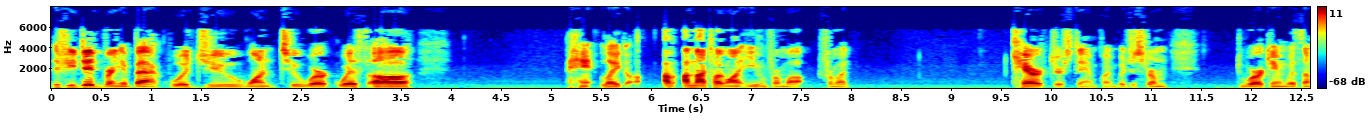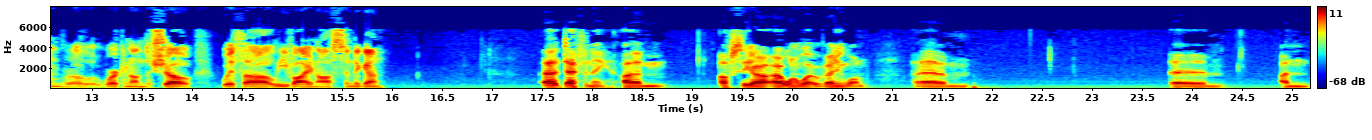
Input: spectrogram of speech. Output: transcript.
if you did bring it back, would you want to work with uh, ha- like I'm, I'm not talking about even from a from a character standpoint, but just from working with them, uh, working on the show with uh, Levi and Austin again. Uh, definitely. Um, obviously, I, I want to work with anyone. Um, um, and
